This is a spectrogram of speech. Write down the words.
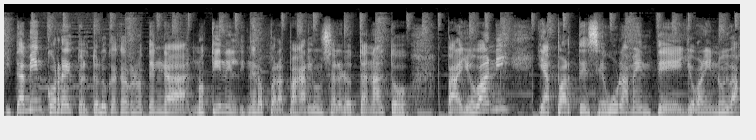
Y también correcto, el Toluca creo que no, tenga, no tiene el dinero para pagarle un salario tan alto para Giovanni. Y aparte seguramente Giovanni no iba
